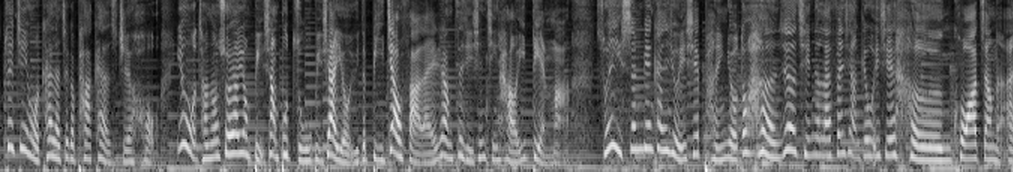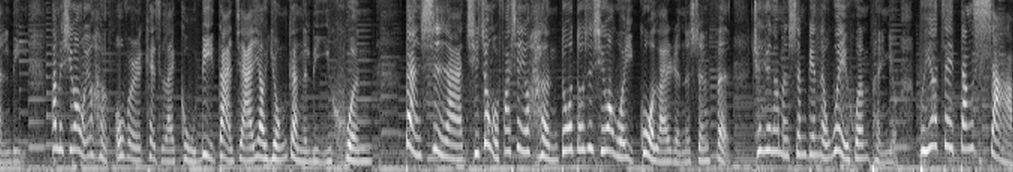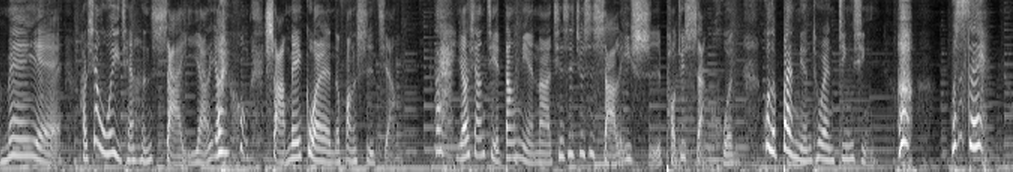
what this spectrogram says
最近我开了这个 podcast 之后，因为我常常说要用比上不足、比下有余的比较法来让自己心情好一点嘛，所以身边开始有一些朋友都很热情的来分享给我一些很夸张的案例，他们希望我用很 over 的 case 来鼓励大家要勇敢的离婚。但是啊，其中我发现有很多都是希望我以过来人的身份，劝劝他们身边的未婚朋友不要再当傻妹耶，好像我以前很傻一样，要用傻妹过来人的方式讲。哎，遥想姐当年呐、其实就是傻了一时，跑去闪婚，过了半年突然惊醒，啊，我是谁？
